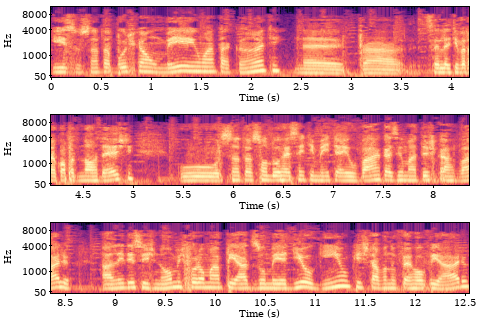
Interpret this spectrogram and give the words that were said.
Isso, Santa busca um meia e um atacante, né, para seletiva da Copa do Nordeste. O Santa sondou recentemente aí o Vargas e o Matheus Carvalho. Além desses nomes, foram mapeados o meia Dioguinho, que estava no Ferroviário,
